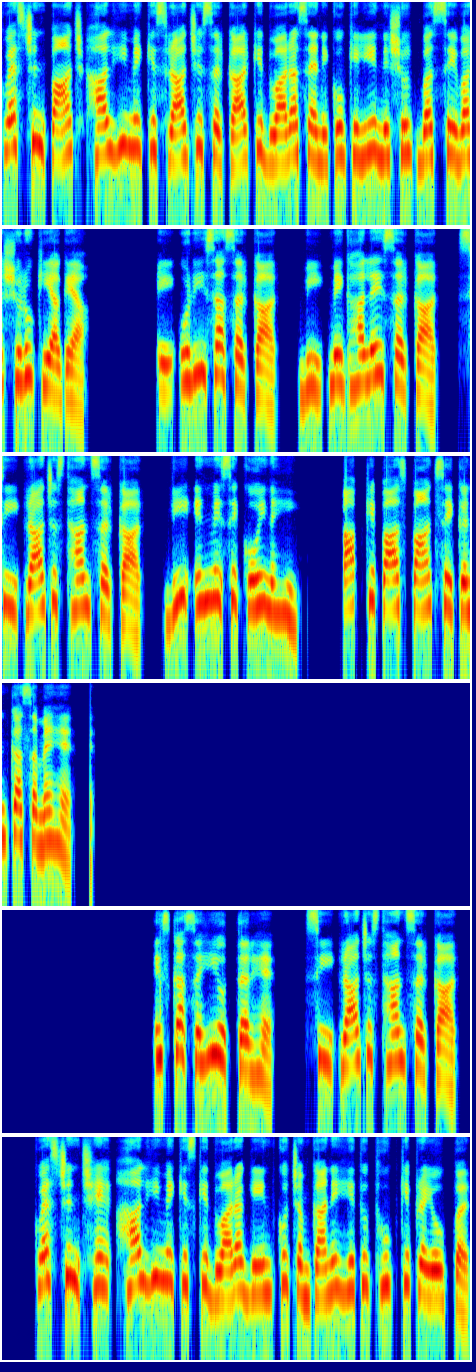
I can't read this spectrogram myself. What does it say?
क्वेश्चन पाँच, हाल ही में किस राज्य सरकार के द्वारा सैनिकों के लिए निशुल्क बस सेवा शुरू किया गया? ए उड़ीसा सरकार, बी, मेघालय सरकार, सी, राजस्थान सरकार, डी, इनमें से कोई नहीं। आपके पास पाँच सेकंड का समय है। इसका सही उत्तर है, सी, राजस्थान सरकार। क्वेश्चन छह हाल ही में किसके द्वारा गेंद को चमकाने हेतु थूक के प्रयोग पर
